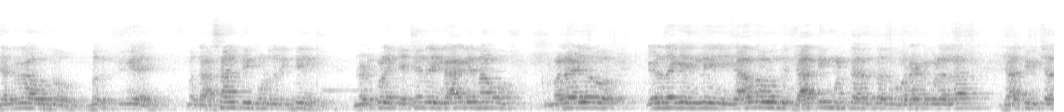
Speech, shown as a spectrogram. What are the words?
ಜನರ ಒಂದು ಬದುಕಿಗೆ ಮತ್ತು ಅಶಾಂತಿ ಮೂಡಿದ ರೀತಿ ನಡ್ಕೊಳಕ್ಕೆ. ಯಾಕೆಂದ್ರೆ ಈಗಾಗಲೇ ನಾವು ಮಲಯಾಳಿಯವರು ಹೇಳ್ದಾಗೆ ಇಲ್ಲಿ ಯಾವುದೋ ಒಂದು ಜಾತಿ ಮಾಡ್ತಾ ಇರೋಂಥದ್ದು ಹೋರಾಟಗಳೆಲ್ಲ ಜಾತಿ ವಿಚಾರ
